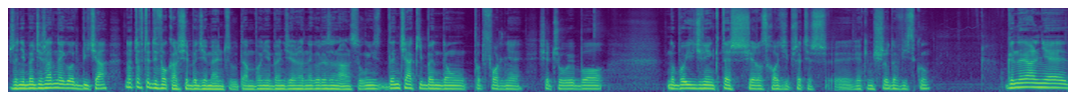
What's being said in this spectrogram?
że nie będzie żadnego odbicia, no to wtedy wokal się będzie męczył tam, bo nie będzie żadnego rezonansu. Dęciaki będą potwornie się czuły, bo, no bo ich dźwięk też się rozchodzi przecież yy, w jakimś środowisku. Generalnie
